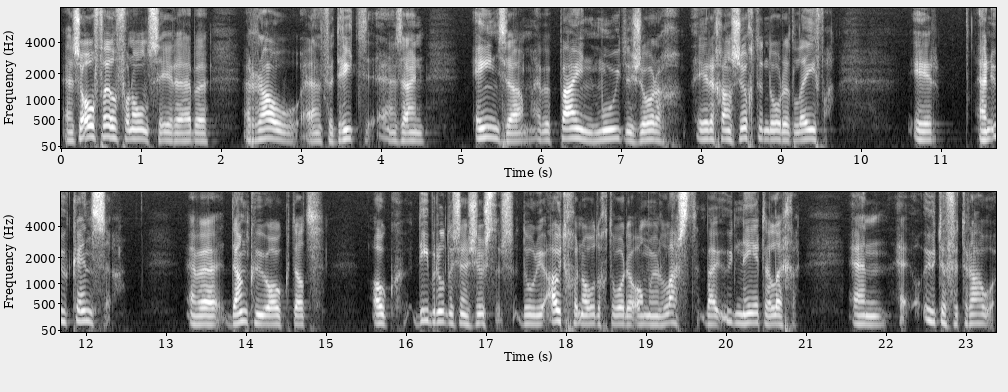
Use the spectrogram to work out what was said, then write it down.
En zoveel van ons, heren, hebben rouw en verdriet en zijn eenzaam, hebben pijn, moeite, zorg. Heren, gaan zuchten door het leven. Eer, en u kent ze. En we danken u ook dat ook die broeders en zusters door u uitgenodigd worden om hun last bij u neer te leggen en eh, u te vertrouwen.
